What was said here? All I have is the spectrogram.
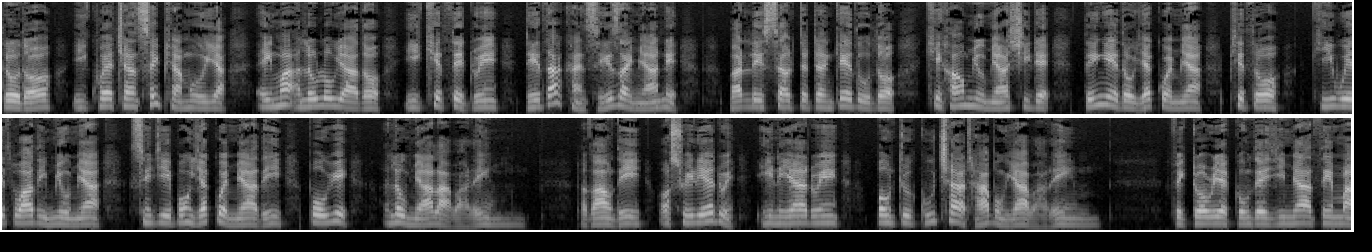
သို့သောဤခွဲချမ်းစိတ်ဖြာမှုအရအိမ်မအလုံးလုံးရသောဤခေတ်သစ်တွင်ဒေသခံဈေးဆိုင်များနှင့်ဘတ်လီဆယ်တတန်ကဲ့သို့သောခေဟောင်းမြို့များရှိတဲ့သင်းငယ်သောရက်ွက်များဖြစ်သောခီးဝေးသွားသည့်မြို့များစင်ကြေပုံးရက်ွက်များသည်ပို၍ အလုတ်များလာပါတယ်။၎င်းသည်ဩစတြေးလျတွင်အိန္ဒိယတွင် ပုံတူကူးချထားပုံရပါတယ်။ Victoria ကုန်သည်ကြီးများအသင်းမှ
